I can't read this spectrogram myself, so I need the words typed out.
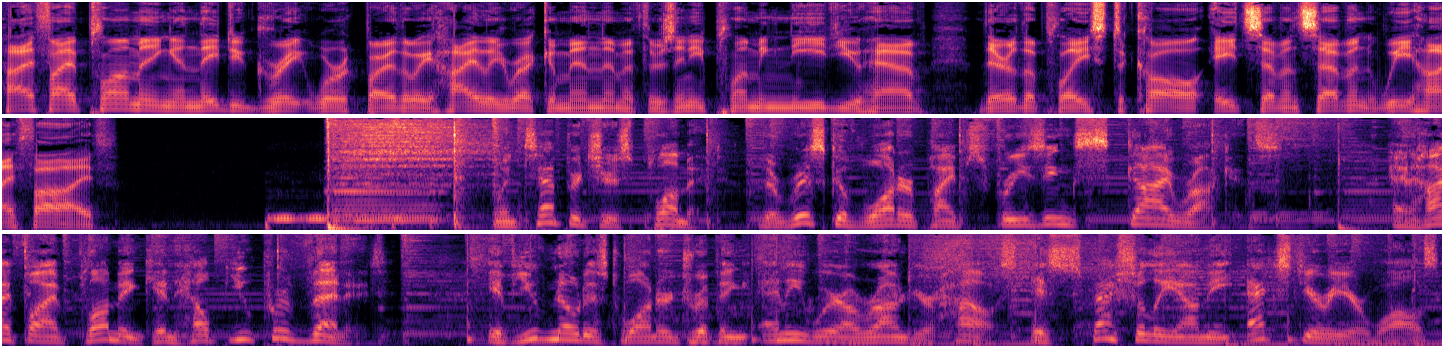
High Five Plumbing, and they do great work, by the way. Highly recommend them. If there's any plumbing need you have, they're the place to call. 877 We High Five. When temperatures plummet, the risk of water pipes freezing skyrockets. And High Five Plumbing can help you prevent it. If you've noticed water dripping anywhere around your house, especially on the exterior walls,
